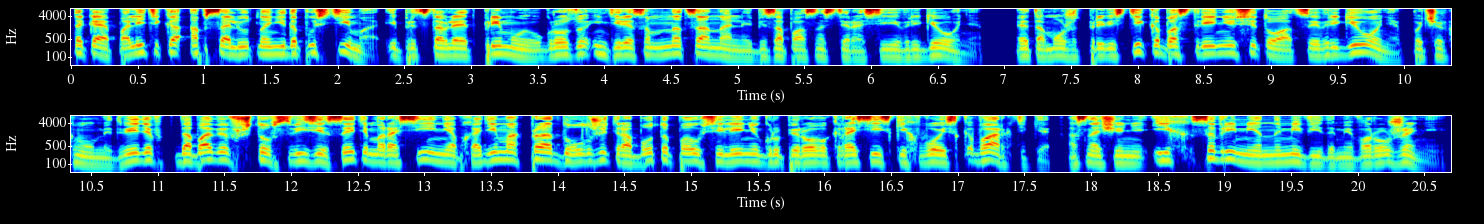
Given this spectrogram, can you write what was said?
такая политика абсолютно недопустима и представляет прямую угрозу интересам национальной безопасности России в регионе. Это может привести к обострению ситуации в регионе, подчеркнул Медведев, добавив, что в связи с этим России необходимо продолжить работу по усилению группировок российских войск в Арктике, оснащению их современными видами вооружений.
